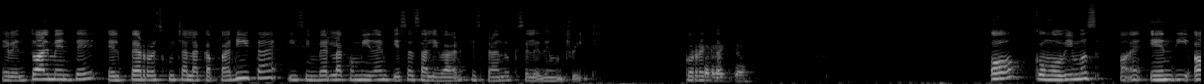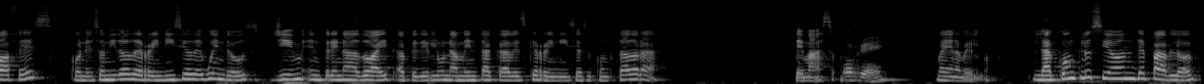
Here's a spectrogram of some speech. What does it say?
Eventualmente, el perro escucha la campanita y sin ver la comida empieza a salivar esperando que se le dé un treat. ¿Correcto? Correcto. O, como vimos eh, en The Office, con el sonido de reinicio de Windows, Jim entrena a Dwight a pedirle una menta cada vez que reinicia su computadora. Temazo. Ok. Vayan a verlo. La conclusión de Pavlov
